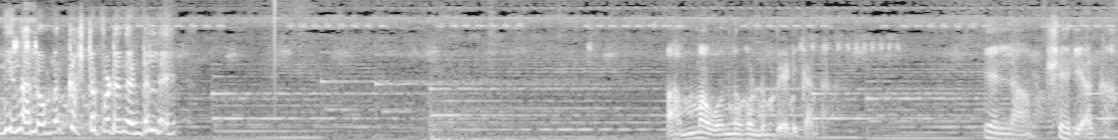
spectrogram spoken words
നീ നല്ലോണം കഷ്ടപ്പെടുന്നുണ്ടല്ലേ? അമ്മ ഒന്നുകൊണ്ടും പേടിക്കണ്ട. എല്ലാം ശരിയാക്കാം.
